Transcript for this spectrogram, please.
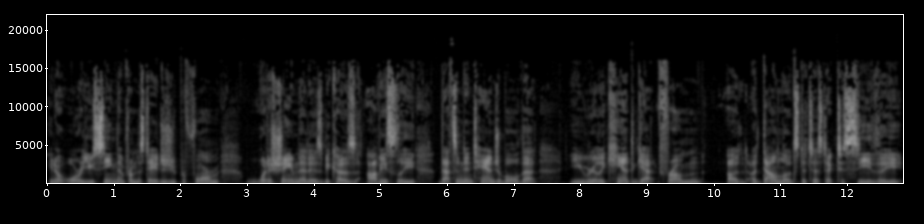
you know, or you seeing them from the stage as you perform, what a shame that is because obviously that's an intangible that you really can't get from a, a download statistic to see the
